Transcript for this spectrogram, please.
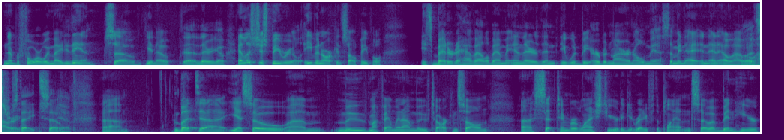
Number four, we made it in. So you know, uh, there you go. And let's just be real. Even Arkansas people, it's better to have Alabama in there than it would be Urban Meyer and Ole Miss. I mean, and, and Ohio, that's Ohio. State. So. Yeah. Um, but uh, yeah, so um, moved. My family and I moved to Arkansas in uh, September of last year to get ready for the plant, and so I've been here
